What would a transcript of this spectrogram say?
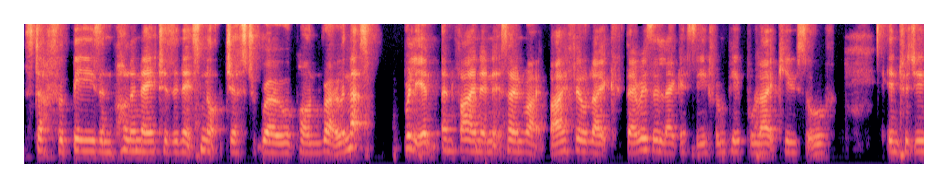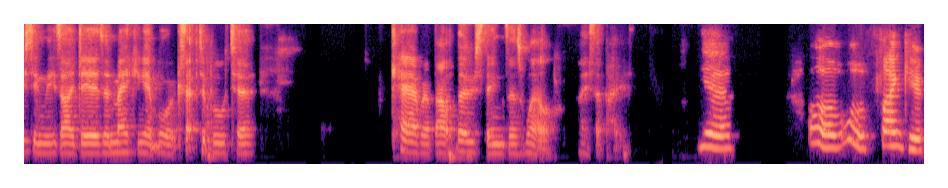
stuff for bees and pollinators and it's not just row upon row. And that's brilliant and fine in its own right but i feel like there is a legacy from people like you sort of introducing these ideas and making it more acceptable to care about those things as well i suppose. Yeah. Oh well thank you.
